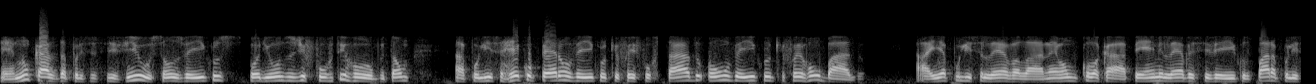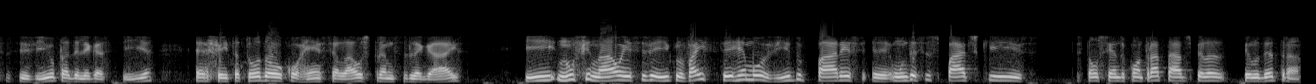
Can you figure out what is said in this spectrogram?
É, no caso da Polícia Civil, são os veículos oriundos de furto e roubo. Então, a polícia recupera um veículo que foi furtado ou um veículo que foi roubado. Aí a polícia leva lá, né? Vamos colocar, a PM leva esse veículo para a Polícia Civil, para a delegacia é feita toda a ocorrência lá, os trâmites legais, e no final esse veículo vai ser removido para esse, é, um desses pátios que estão sendo contratados pela, pelo Detran.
